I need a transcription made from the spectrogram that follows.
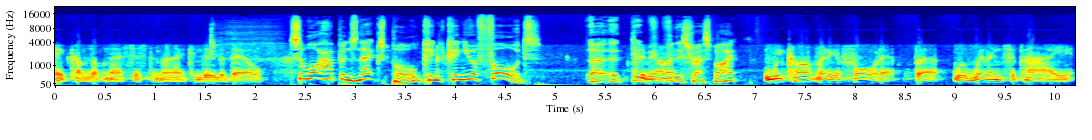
it comes up on their system, and they can do the bill. So what happens next, Paul? Can can you afford uh, To be for honest- this respite? We can't really afford it, but we're willing to pay,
